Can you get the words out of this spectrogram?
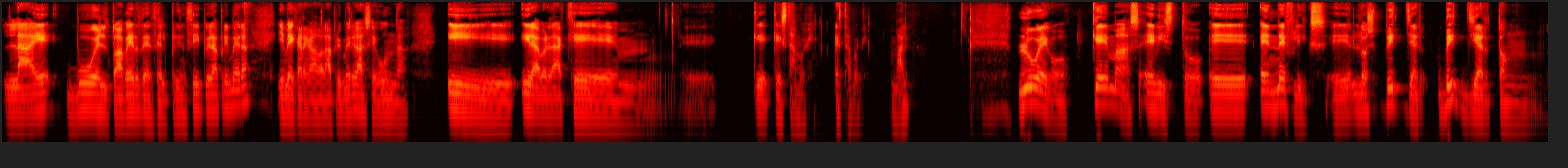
la, he vuelto a ver desde el principio la primera y me he cargado la primera y la segunda. Y, y la verdad es que, mm, que, está muy bien, está muy bien, ¿vale? Luego, ¿qué más he visto? Eh, en Netflix, eh, los Bridger, Bridgerton.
